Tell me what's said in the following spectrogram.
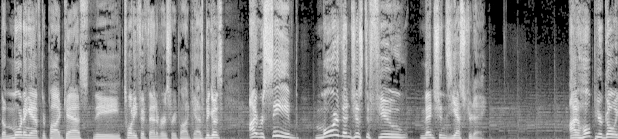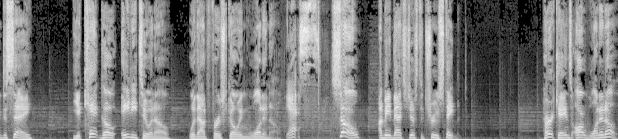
the Morning After podcast, the 25th anniversary podcast, because I received more than just a few mentions yesterday. I hope you're going to say you can't go 82 and 0 without first going 1 and 0. Yes. So, I mean, that's just a true statement. Hurricanes are 1 and 0.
